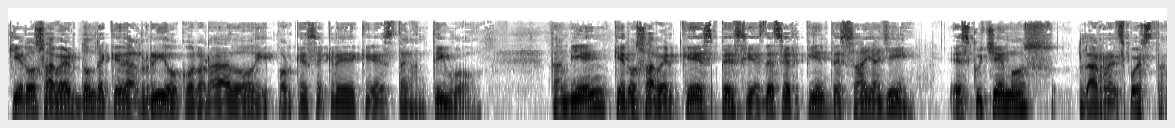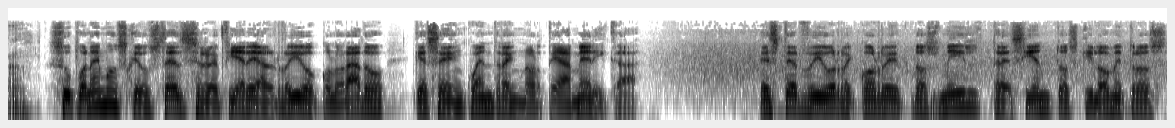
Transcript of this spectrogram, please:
quiero saber dónde queda el río Colorado y por qué se cree que es tan antiguo. También quiero saber qué especies de serpientes hay allí. Escuchemos la respuesta. Suponemos que usted se refiere al río Colorado que se encuentra en Norteamérica. Este río recorre 2.300 kilómetros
